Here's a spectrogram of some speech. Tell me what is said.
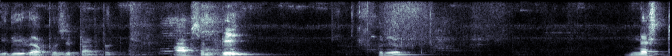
ಇದು ಇದು ಅಪೋಸಿಟ್ ಆಗ್ತದೆ. ಆಪ್ಷನ್ ಬಿ ಸರಿಯಾಗುತ್ತೆ. ನೆಕ್ಸ್ಟ್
